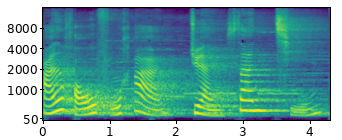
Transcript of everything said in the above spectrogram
韩侯服汉。卷三秦。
